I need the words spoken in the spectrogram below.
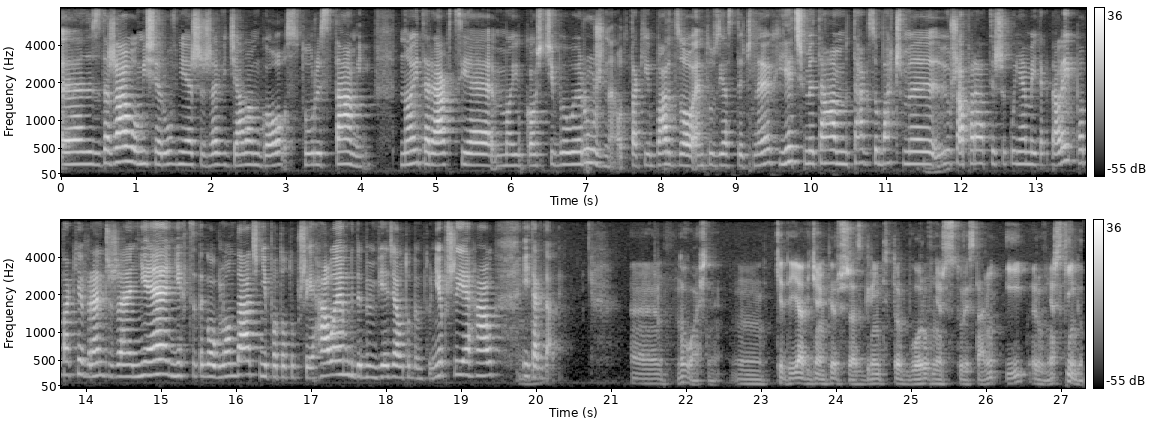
E, zdarzało mi się również, że widziałam go z turystami. No i te reakcje moich gości były różne, od takich bardzo entuzjastycznych, jedźmy tam, tak, zobaczmy, już aparaty szykujemy i tak dalej, po takie wręcz, że nie, nie chcę tego oglądać, nie po to tu przyjechałem, gdybym wiedział, to bym tu nie przyjechał i tak dalej. E, No właśnie. Mm, Kiedy ja widziałem pierwszy raz Grind, to było również z turystami i również z Kingą.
